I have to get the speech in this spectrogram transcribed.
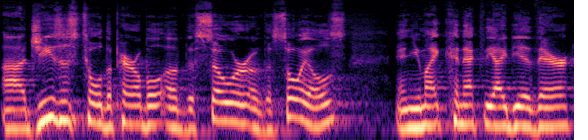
Uh, Jesus told the parable of the sower of the soils, and you might connect the idea there.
